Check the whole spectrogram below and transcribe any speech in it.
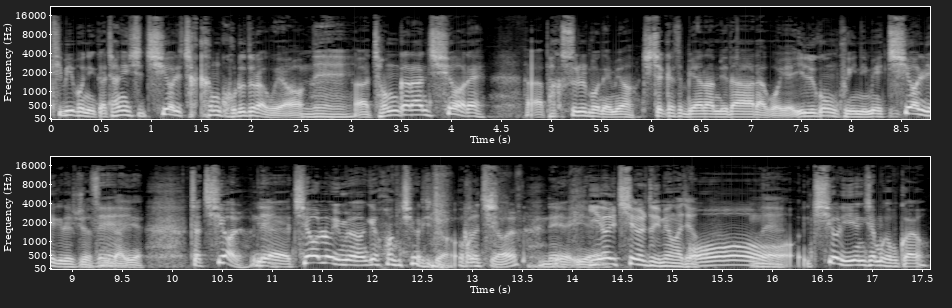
TV 보니까 장희 씨 치열이 참 고르더라고요. 네. 아, 정갈한 치열에 아, 박수를 보내며 지적해서 미안합니다라고 예, 1092님이 치열 얘기를 해주셨습니다. 네. 예. 자 치열, 네. 예, 치열로 유명한 게 황치열이죠. 황치열. 네. 예, 예. 이열치열도 유명하죠. 오, 네. 치열 이행시 한번 가볼까요?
